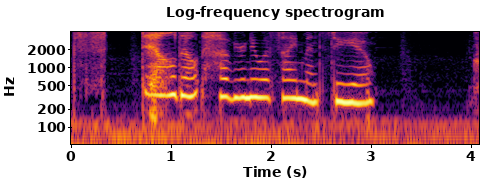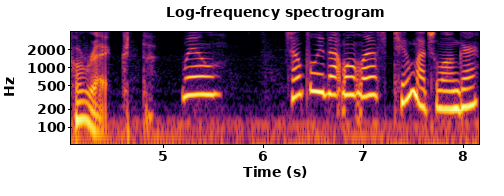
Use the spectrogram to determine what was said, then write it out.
still don't have your new assignments, do you? Correct. Well, hopefully that won't last too much longer.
